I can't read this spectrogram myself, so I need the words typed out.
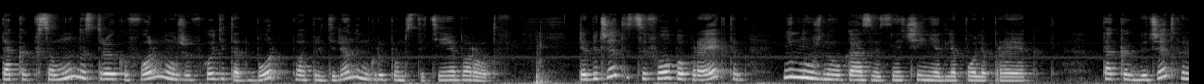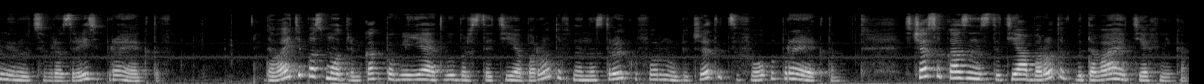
так как в саму настройку формы уже входит отбор по определенным группам статей оборотов. Для бюджета ЦФО по проектам не нужно указывать значение для поля «Проект», так как бюджет формируется в разрезе проектов. Давайте посмотрим, как повлияет выбор статьи оборотов на настройку формы бюджета ЦФО по проектам. Сейчас указана статья оборотов «Бытовая техника»,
